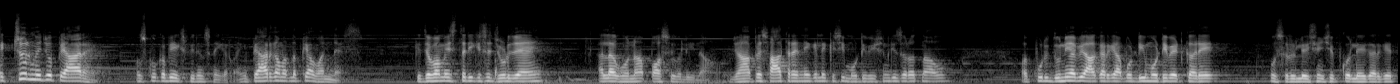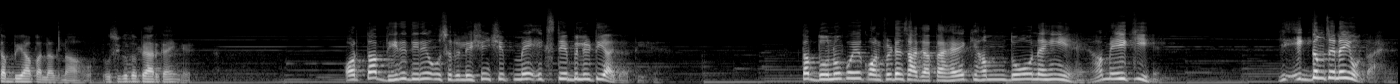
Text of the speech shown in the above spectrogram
एक्चुअल में जो प्यार है, उसको कभी एक्सपीरियंस नहीं कर पाएँगे। प्यार का मतलब क्या? वननेस कि जब हम इस तरीके से जुड़ जाएँ, अलग होना पॉसिबल ही ना हो। जहाँ पे साथ रहने के लिए किसी मोटिवेशन की ज़रूरत ना हो, और पूरी दुनिया भी आकर के आपको डीमोटिवेट करे उस रिलेशनशिप को लेकर के तब भी आप अलग ना हो। उसी को तो प्यार कहेंगे। और तब धीरे धीरे उस रिलेशनशिप में एक स्टेबिलिटी आ जाती है। तब दोनों को ये कॉन्फिडेंस आ जाता है कि हम दो नहीं हैं हम एक ही हैं। ये एकदम से नहीं होता है।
